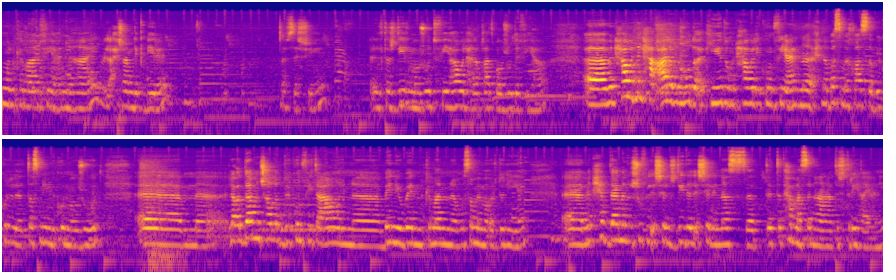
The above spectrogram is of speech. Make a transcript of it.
هون كمان في عنا هاي بالأحجام الكبيرة. نفس الشيء. التجديل موجود فيها والحلقات موجودة فيها. بنحاول آه، نلحق عالم الموضة أكيد وبنحاول يكون في عنا إحنا بصمة خاصة بكل تصميم بيكون موجود. لقدام إن شاء الله بده يكون في تعاون آه، بيني وبين كمان مصممة أردنية. بنحب دائما نشوف الإشياء الجديدة الإشياء اللي الناس تتحمس إنها تشتريها يعني.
